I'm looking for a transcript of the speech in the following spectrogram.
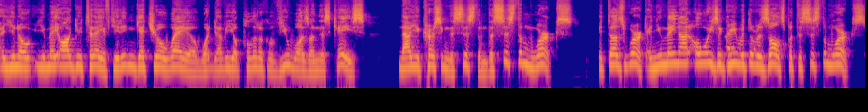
uh, you know, you may argue today if you didn't get your way or whatever your political view was on this case, now you're cursing the system. The system works. It does work. And you may not always agree with the results, but the system works.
